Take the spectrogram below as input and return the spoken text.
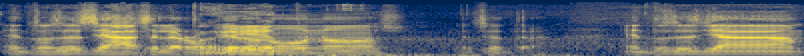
Entonces ya se le rompieron unos, etcétera. Entonces ya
